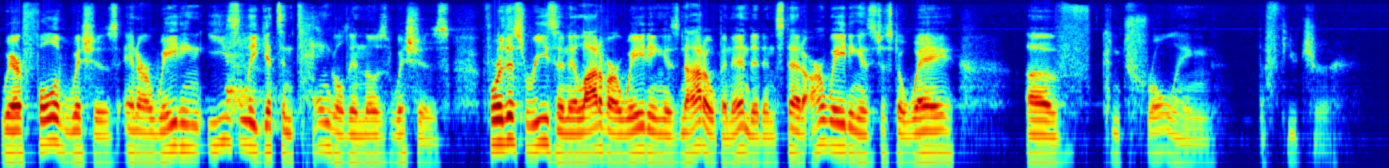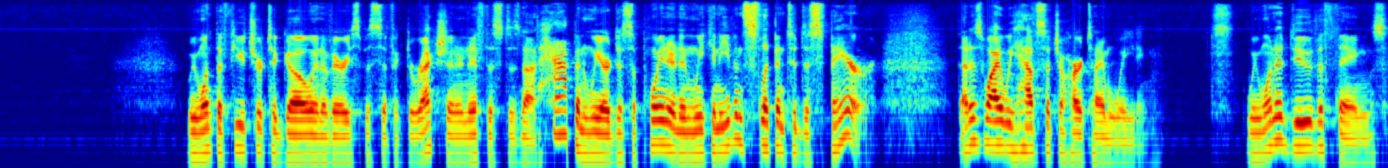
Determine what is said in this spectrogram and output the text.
We are full of wishes, and our waiting easily gets entangled in those wishes. For this reason, a lot of our waiting is not open ended. Instead, our waiting is just a way of controlling the future. We want the future to go in a very specific direction, and if this does not happen, we are disappointed and we can even slip into despair. That is why we have such a hard time waiting. We want to do the things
